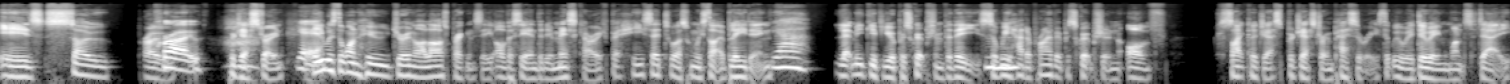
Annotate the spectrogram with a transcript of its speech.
is so pro, Pro. Progesterone. Yeah, He yeah. was the one who, during our last pregnancy, obviously ended in miscarriage, but he said to us when we started bleeding, Yeah. let me give you a prescription for these. So Mm-hmm. we had a private prescription of Cyclogest progesterone pessaries that we were doing once a day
